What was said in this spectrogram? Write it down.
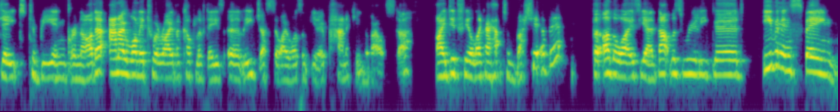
date to be in Granada and I wanted to arrive a couple of days early just so I wasn't, you know, panicking about stuff. I did feel like I had to rush it a bit, but otherwise, yeah, that was really good. Even in Spain,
